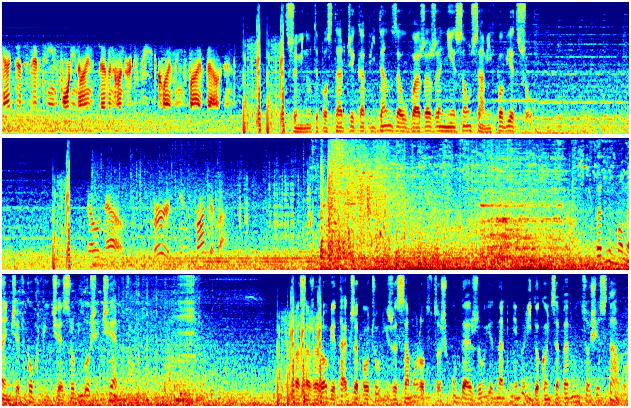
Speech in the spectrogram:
Cactus 1549, 700 feet, climbing 5000. Trzy minuty po starcie kapitan zauważa, że nie są sami w powietrzu. Oh no, bird in front of us. W pewnym momencie w kokpicie zrobiło się ciemno. Pasażerowie także poczuli, że samolot w coś uderzył, jednak nie byli do końca pewni, co się stało.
